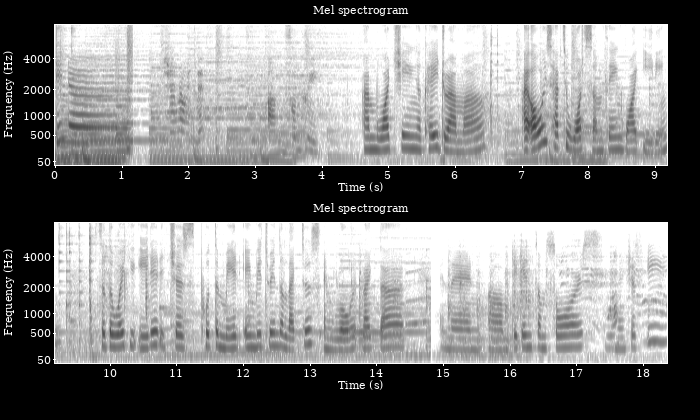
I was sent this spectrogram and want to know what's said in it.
dinner. I'm watching a K-drama. I always have to watch something while eating. So the way you eat it, it just put the meat in between the lettuce and roll it like that. And then um, dig in some sauce and then just eat.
